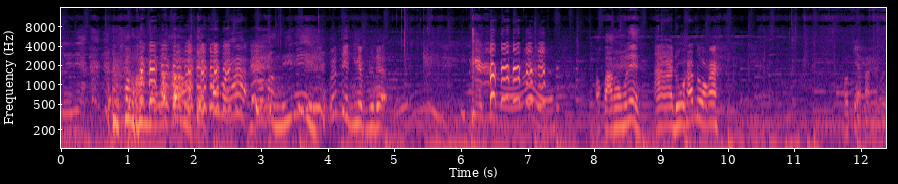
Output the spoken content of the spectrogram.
เลยเนี่ยเข้ามาเข้ามาเข้ามาตัวฝั่งนี้ดิก็ติดเหน็บอยู่เนี่ย เอาฟางลงมาดิ อ่าดูครับดูออกมาเขาแกะฟังกันเลย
